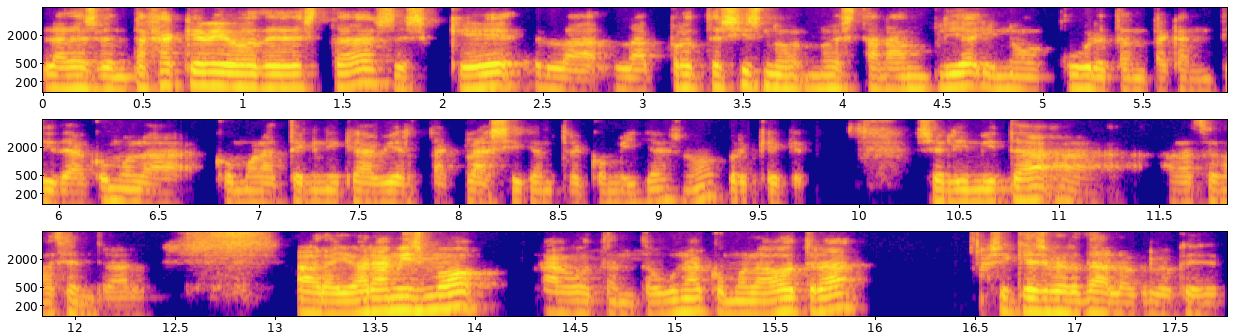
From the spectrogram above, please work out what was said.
la desventaja que veo de estas es que la, prótesis no, es tan amplia y no cubre tanta cantidad como la, como la técnica abierta clásica, entre comillas, ¿no? porque se limita a, la zona central. Ahora, yo ahora mismo hago tanto una como la otra. Así que es verdad, lo, lo que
